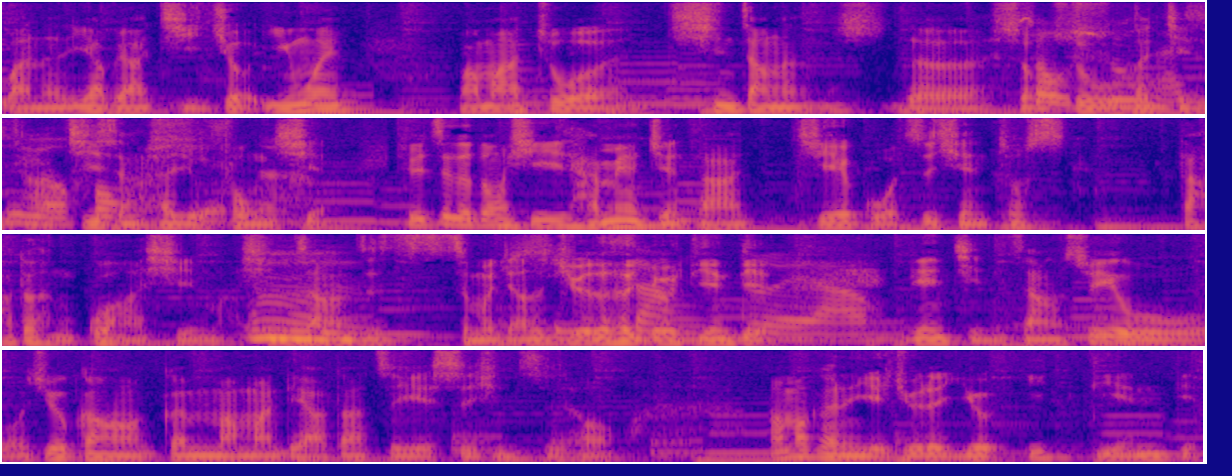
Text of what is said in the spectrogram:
完了要不要急救？因为妈妈做心脏的手术和检查，其实还有风险，所以这个东西还没有检查结果之前，都是大家都很挂心嘛，心脏这怎么讲是觉得有一点点有点紧张，所以我就刚好跟妈妈聊到这些事情之后。妈妈可能也觉得有一点点，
